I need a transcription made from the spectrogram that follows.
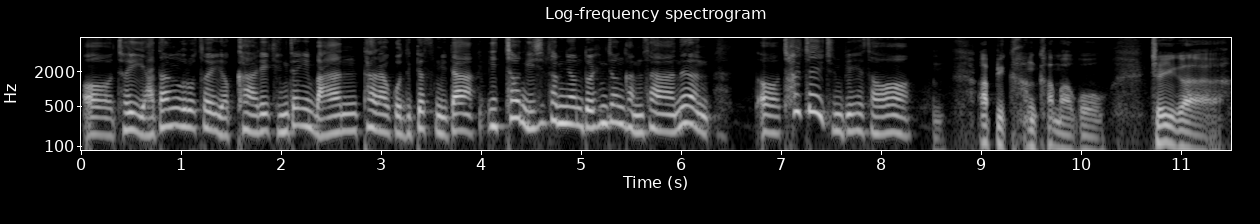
어, 저희 야당으로서의 역할이 굉장히 많다라고 느꼈습니다. 2023년도 행정감사는 어, 철저히 준비해서 앞이 캄캄하고 저희가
